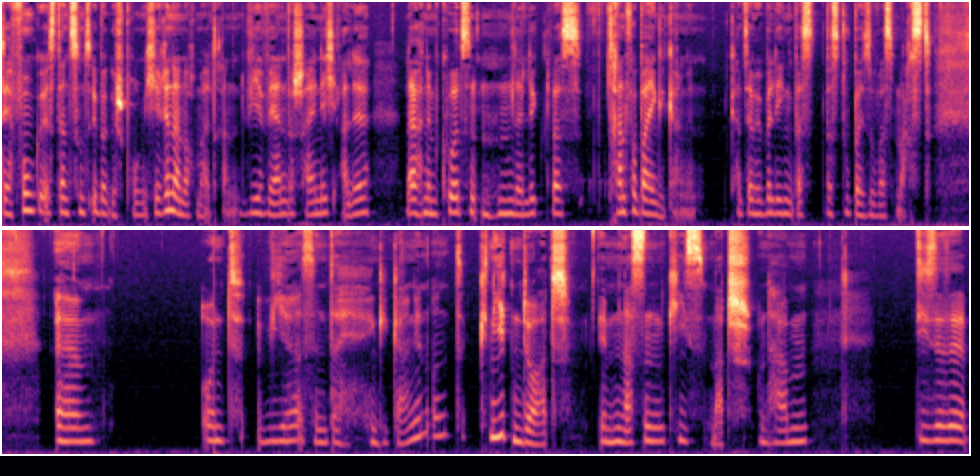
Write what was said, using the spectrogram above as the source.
der Funke ist dann zu uns übergesprungen. Ich erinnere noch mal dran. Wir wären wahrscheinlich alle nach einem kurzen, mm -hmm, da liegt was dran vorbeigegangen. Kannst ja mal überlegen, was, was du bei sowas machst. Ähm, und wir sind da hingegangen und knieten dort im nassen Kiesmatsch und haben diese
